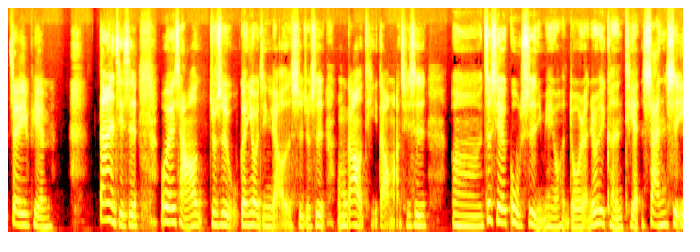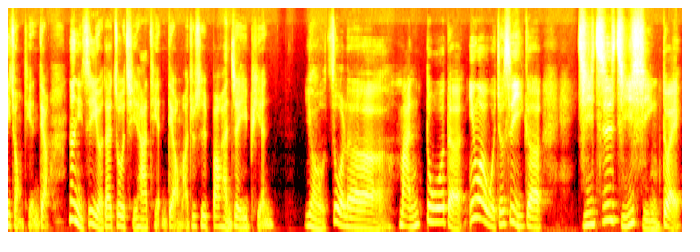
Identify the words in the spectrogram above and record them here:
这一篇。当然，其实我也想要，就是跟幼金聊的是，就是我们刚刚有提到嘛，其实，嗯，这些故事里面有很多人，就是可能填山是一种填调，那你自己有在做其他填调吗？就是包含这一篇，有做了蛮多的，因为我就是一个。即知即行，对，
